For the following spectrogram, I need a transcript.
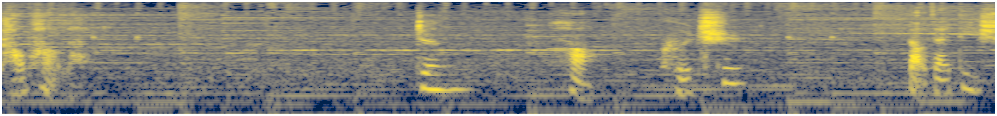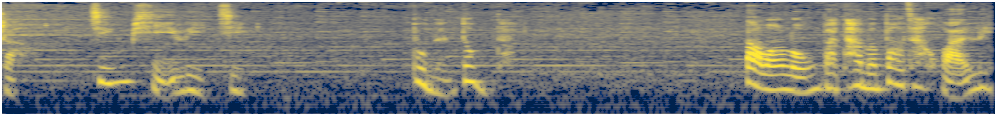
逃跑了。真、好和吃倒在地上，精疲力尽，不能动弹。霸王龙把他们抱在怀里。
